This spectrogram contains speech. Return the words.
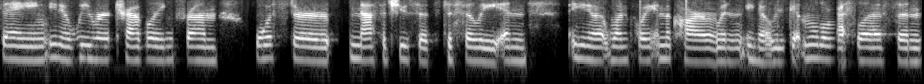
saying, you know, we were traveling from Worcester, Massachusetts to Philly, and you know, at one point in the car when you know we were getting a little restless, and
